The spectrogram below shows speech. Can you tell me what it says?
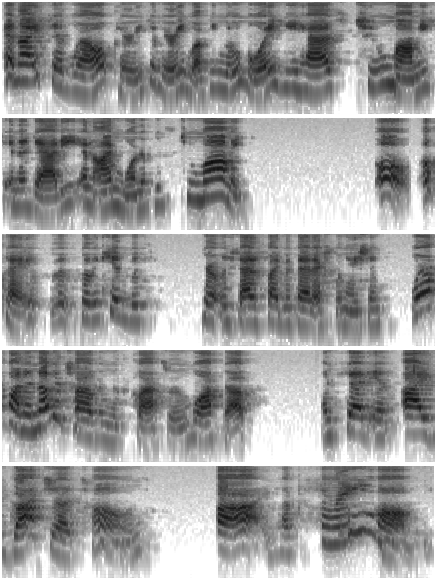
and I said, well, Perry's a very lucky little boy. He has two mommies and a daddy, and I'm one of his two mommies. Oh, okay. So the kid was apparently satisfied with that explanation. Whereupon another child in this classroom walked up and said in I gotcha tones, I have three mommies.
